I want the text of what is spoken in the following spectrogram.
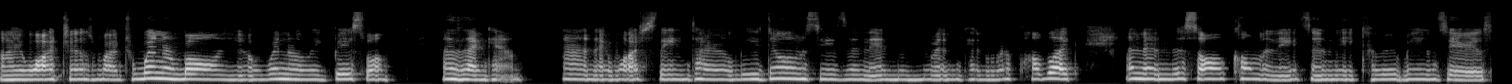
I watch as much winter ball, you know, winter league baseball as I can and I watched the entire Lidom season in the Dominican Republic. And then this all culminates in the Caribbean Series,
